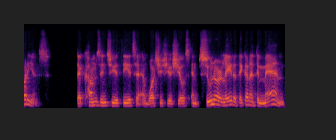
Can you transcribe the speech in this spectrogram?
audience that comes into your theater and watches your shows and sooner or later they're going to demand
